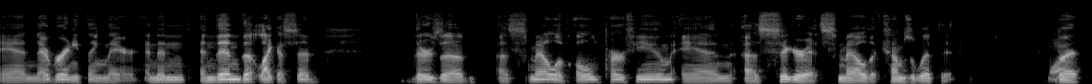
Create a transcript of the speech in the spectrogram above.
and never anything there. And then and then the like I said, there's a a smell of old perfume and a cigarette smell that comes with it Wow. But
